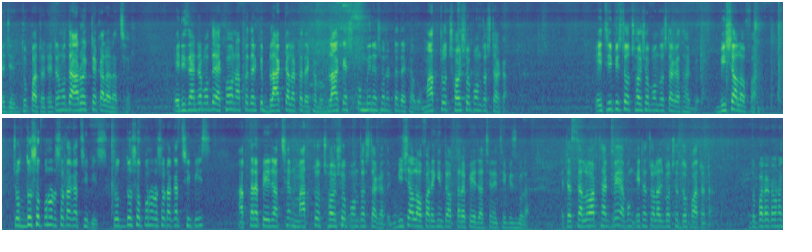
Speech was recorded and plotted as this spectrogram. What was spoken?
এই যে দোপাটাটা এটার মধ্যে আরও একটা কালার আছে। এই ডিজাইনটার মধ্যে এখন আপনাদেরকে ব্ল্যাক কালারটা দেখাবো। ব্ল্যাক অ্যাশ কম্বিনেশনেরটা দেখাবো। মাত্র ছয়শো পঞ্চাশ টাকা। এই থ্রি পিসটাও ছয়শো পঞ্চাশ টাকা থাকবে। বিশাল অফার চোদ্দোশো পনেরোশো টাকার থ্রি পিস চোদ্দোশো পনেরোশো টাকার থ্রি পিস আপনারা পেয়ে যাচ্ছেন মাত্র ছয়শো পঞ্চাশ টাকাতে। বিশাল অফারে কিন্তু আপনারা পেয়ে যাচ্ছেন এই থ্রি পিসগুলো এটা সালোয়ার থাকবে এবং এটা চলে আসবে হচ্ছে দোপাটাটা দোপাটাটা অনেক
